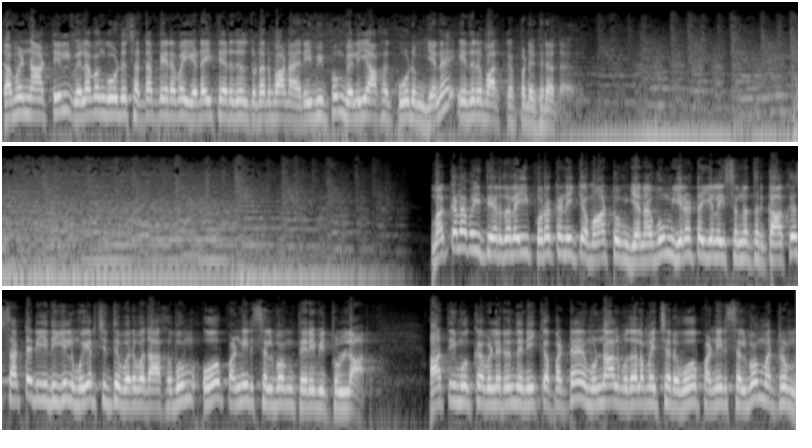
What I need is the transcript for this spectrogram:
தமிழ்நாட்டில் விலவங்கோடு சட்டப்பேரவை இடைத்தேர்தல் தொடர்பான அறிவிப்பும் வெளியாகக்கூடும் என எதிர்பார்க்கப்படுகிறது. மக்களவை தேர்தலை புறக்கணிக்க மாட்டோம் எனவும் இரட்டை இலை சின்னத்திற்காக சட்ட ரீதியில் முயற்சித்து வருவதாகவும் ஓ பன்னீர்செல்வம் தெரிவித்துள்ளார். அதிமுகவிலிருந்து நீக்கப்பட்ட முன்னாள் முதலமைச்சர் ஓ பன்னீர்செல்வம் மற்றும்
